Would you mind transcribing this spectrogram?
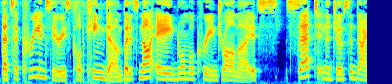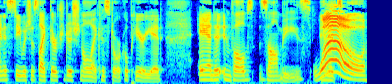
that's a Korean series called Kingdom, but it's not a normal Korean drama. It's set in the Joseon dynasty, which is like their traditional like historical period, and it involves zombies. Whoa!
